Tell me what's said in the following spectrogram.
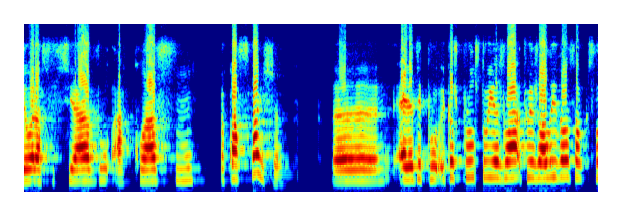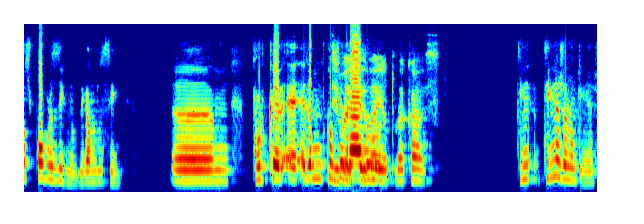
ele era associado à classe, à classe baixa. Uh, era tipo, aqueles produtos tu ias lá, tu ias Lidl só que se fosses pobrezinho, digamos assim. Uh, porque era muito considerado... Tive essa ideia, por acaso. Tinha, tinhas ou não tinhas?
